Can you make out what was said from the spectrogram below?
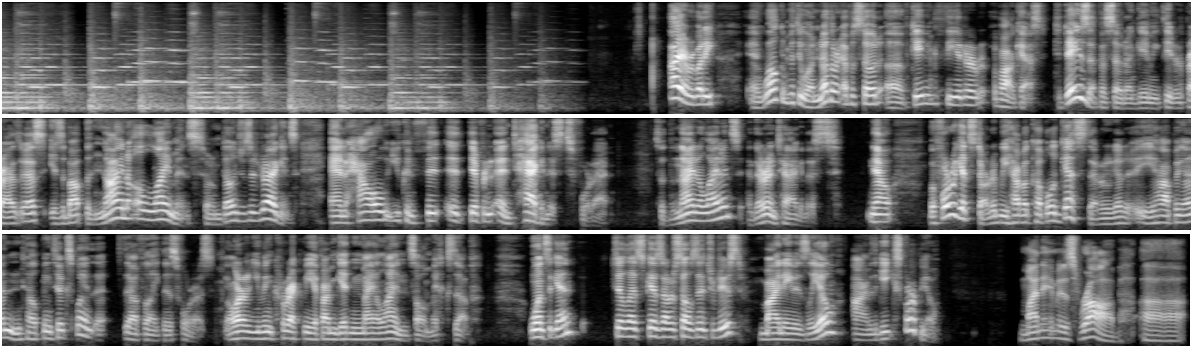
Hi, everybody, and welcome to another episode of Gaming Theater Podcast. Today's episode on Gaming Theater Podcast is about the nine alignments from Dungeons and Dragons and how you can fit uh, different antagonists for that. So, the nine alignments and their antagonists. Now, before we get started, we have a couple of guests that are going to be hopping on and helping to explain stuff like this for us, or even correct me if I'm getting my alignments all mixed up. Once again, so let's get ourselves introduced. My name is Leo. I'm the Geek Scorpio. My name is Rob. Uh,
